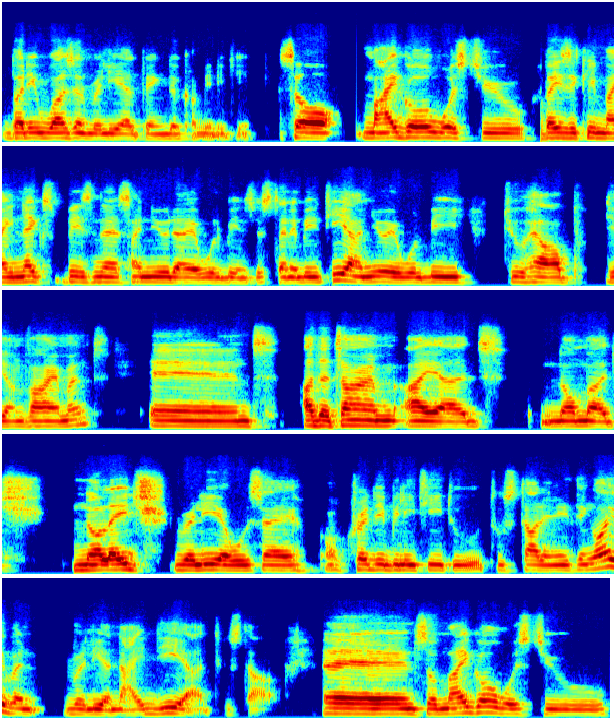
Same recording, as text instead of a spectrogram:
but it wasn't really helping the community. So my goal was to basically my next business. I knew that it would be in sustainability. I knew it would be to help the environment. And at the time, I had not much knowledge really i would say or credibility to to start anything or even really an idea to start and so my goal was to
